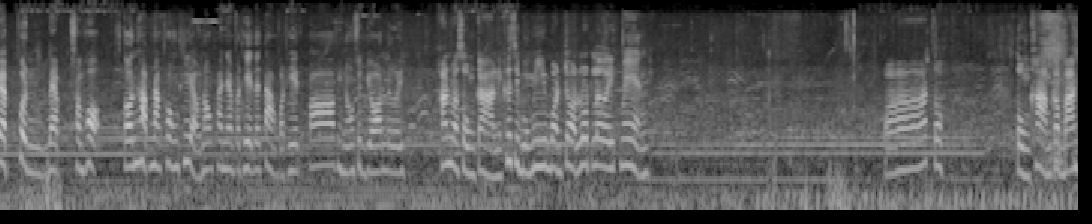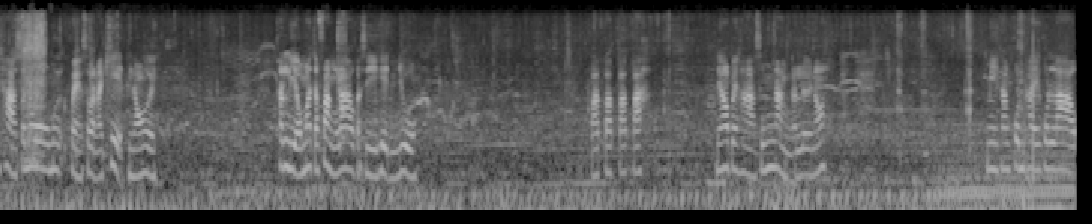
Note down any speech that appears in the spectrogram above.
แบบผลแบบเฉพาะตอนรับนักท่องเที่ยวเนาะภายในประเทศและต่างประเทศป้าพี่น้องสุดยอดเลยขั้นว่าสงกรารนี่คือสิบ่มีบ่อนจอดรถเลยแม่นว้าดโตตรงข้ามกับบ้านทาสโนมือแขวงสวรรณเขตพี่น้องเอ้ยถ้าเลี้ยวมาจะฝั่งลาวก็สิเห็นอยู่ปะปะปะปะเนี่ยเอาไปหาซุ้มหนังกันเลยเนาะ มีทั้งคนไทยคนลาว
